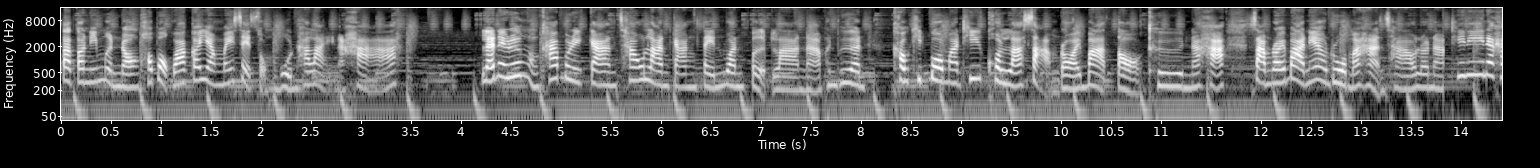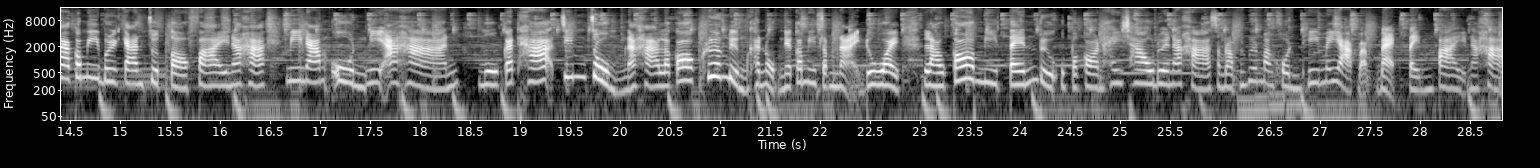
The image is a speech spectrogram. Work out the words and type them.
แต่ตอนนี้เหมือนน้องเขาบอกว่าก็ยังไม่เสร็จสมบูรณ์เท่าไหร่นะคะ และในเรื่องของค่าบริการเช่าลานกลางเต็นท์วันเปิดลานนะเพื่อนๆ เขาคิดโบมาที่คนละ 300 บาทต่อคืนนะคะ 300 บาทเนี่ยรวมอาหารเช้าแล้วนะ ที่นี่นะคะก็มีบริการจุดต่อไฟนะคะ มีน้ำอุ่น มีอาหาร หมูกระทะจิ้มจุ่มนะคะ แล้วก็เครื่องดื่มขนมเนี่ยก็มีจำหน่ายด้วย แล้วก็มีเต็นท์หรืออุปกรณ์ให้เช่าด้วยนะคะสำหรับเพื่อนๆบางคนที่ไม่อยากแบบแบกเต็นท์ไปนะคะ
